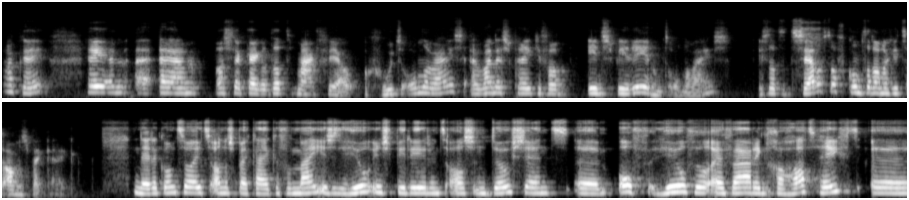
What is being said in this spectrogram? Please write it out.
Oké. Hey, en uh, als je kijkt, wat dat maakt voor jou goed onderwijs. En wanneer spreek je van inspirerend onderwijs? Is dat hetzelfde of komt er dan nog iets anders bij kijken? Nee, er komt wel iets anders bij kijken. Voor mij is het heel inspirerend als een docent uh, of heel veel ervaring gehad heeft uh,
